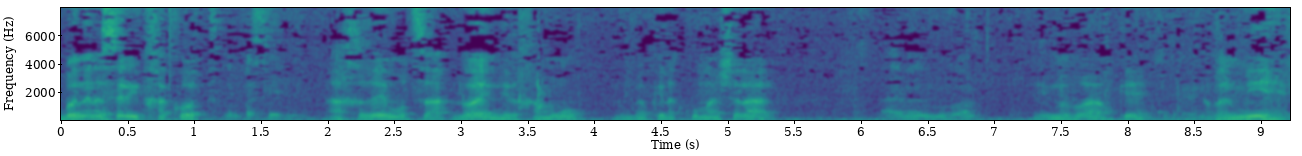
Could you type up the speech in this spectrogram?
בואו ננסה להתחקות. אחרי מוצא. לא, הם נלחמו, הם גם כן לקחו מהשלל. אה, הם היו אברהם. עם אברהם, כן. אבל מי הם?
